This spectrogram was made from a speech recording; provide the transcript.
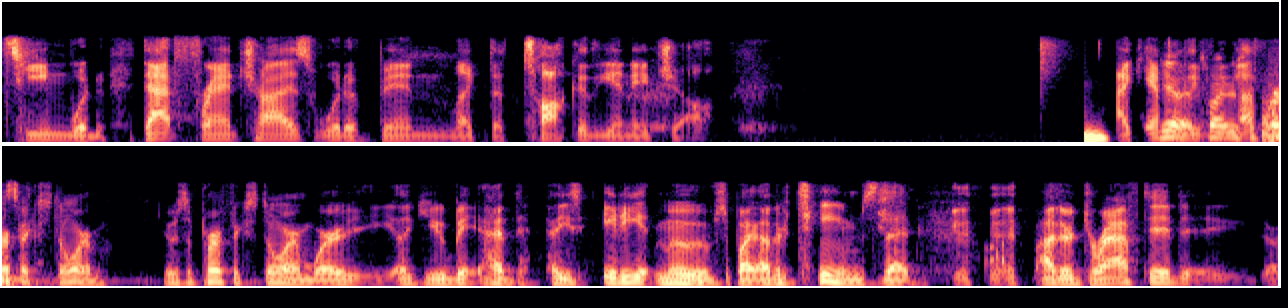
team would, that franchise would have been like the talk of the NHL. I can't yeah, believe that's why it was a this perfect storm. It was a perfect storm where like you be- had, had these idiot moves by other teams that either drafted uh,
